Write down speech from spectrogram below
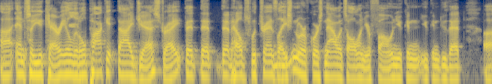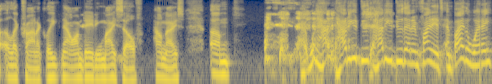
Uh, and so you carry a little pocket digest, right? That that that helps with translation. Mm-hmm. Or of course now it's all on your phone. You can you can do that uh, electronically. Now I'm dating myself. How nice. Um, how, how, do you do how do you do that in finance? And by the way,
